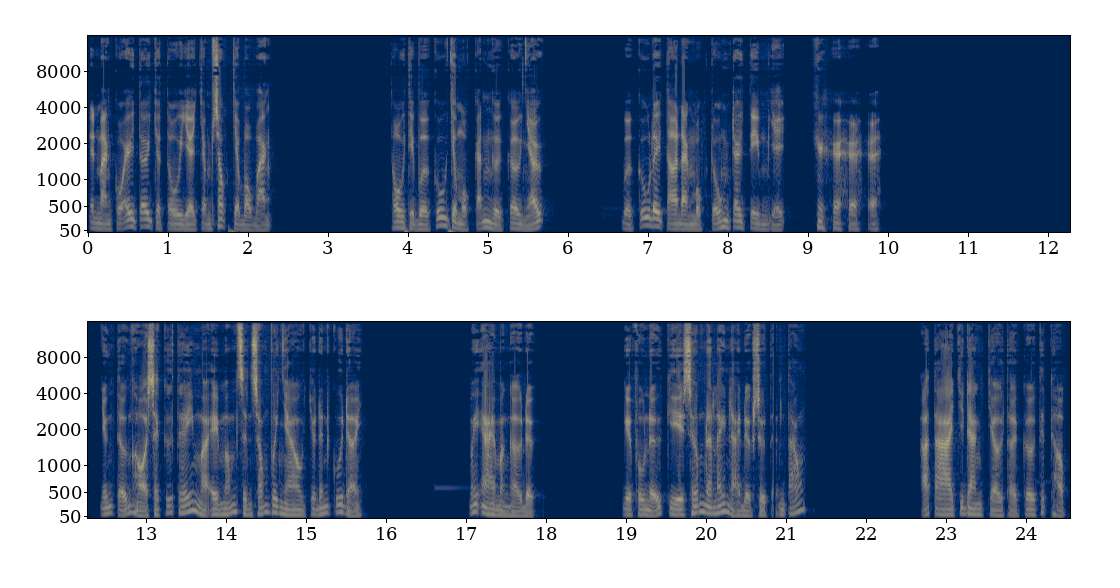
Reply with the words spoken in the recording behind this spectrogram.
Nên mang cô ấy tới cho tôi Và chăm sóc cho bầu bạn. Thôi thì vừa cứu cho một cảnh người cơ nhở. Vừa cứu lấy ta đàn một trốn trái tim vậy. Những tưởng họ sẽ cứ thế mà êm ấm sinh sống với nhau cho đến cuối đời. Mấy ai mà ngờ được, Người phụ nữ kia sớm đã lấy lại được sự tỉnh táo. Ả ta chỉ đang chờ thời cơ thích hợp.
